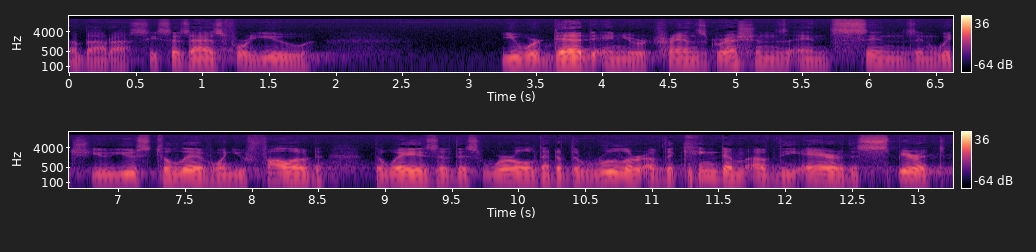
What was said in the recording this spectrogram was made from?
about us. He says, As for you, you were dead in your transgressions and sins in which you used to live when you followed the ways of this world and of the ruler of the kingdom of the air, the Spirit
